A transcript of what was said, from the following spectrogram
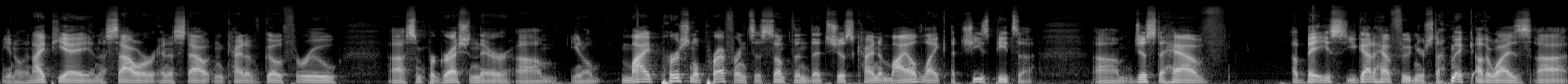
you know, an IPA and a sour and a stout, and kind of go through uh, some progression there. Um, you know, my personal preference is something that's just kind of mild, like a cheese pizza, um, just to have a base. You got to have food in your stomach, otherwise, uh,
